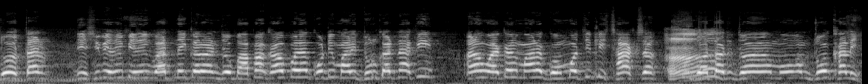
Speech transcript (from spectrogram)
જો તાર દેશી બેસી બેસી વાત નહીં કરવાની જો બાપા ખાવ પડે ખોટી મારી ધૂળ કાઢ નાખી અને વાગણ મારા ગોમમાં જેટલી છાક છે? જોતા જો આમ જો ખાલી.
